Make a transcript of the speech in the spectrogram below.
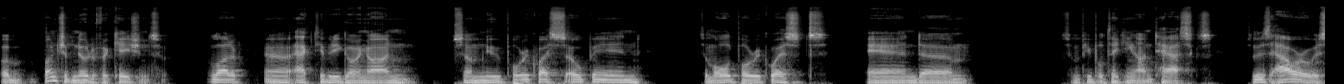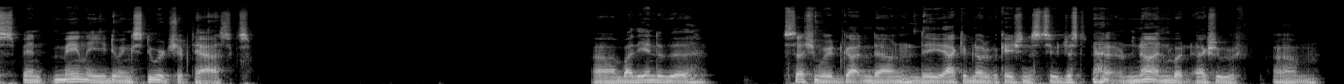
a bunch of notifications, a lot of uh, activity going on, some new pull requests open, some old pull requests, and um, some people taking on tasks. So this hour was spent mainly doing stewardship tasks. Uh, by the end of the session, we had gotten down the active notifications to just none, but actually we've, um,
